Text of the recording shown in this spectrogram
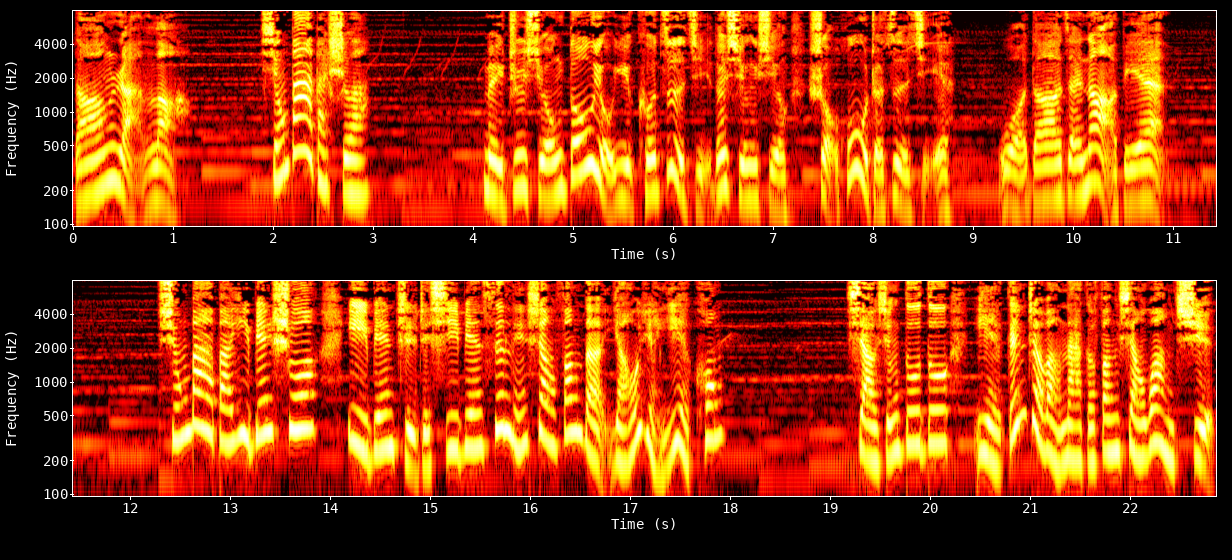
当然了。”熊爸爸说。每只熊都有一颗自己的星星，守护着自己。我的在那边。熊爸爸一边说，一边指着西边森林上方的遥远夜空。小熊嘟嘟也跟着往那个方向望去，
